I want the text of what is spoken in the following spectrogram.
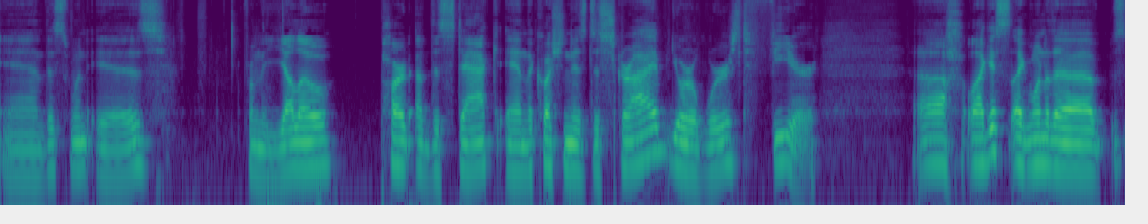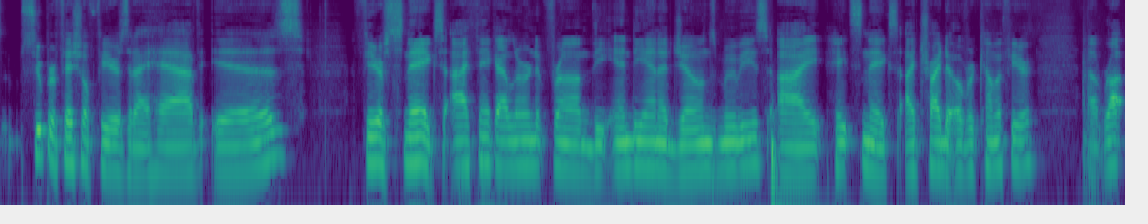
And this one is from the yellow part of the stack, and the question is Describe your worst fear. Uh, well, I guess like one of the superficial fears that I have is fear of snakes. I think I learned it from the Indiana Jones movies. I hate snakes. I tried to overcome a fear. Uh,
